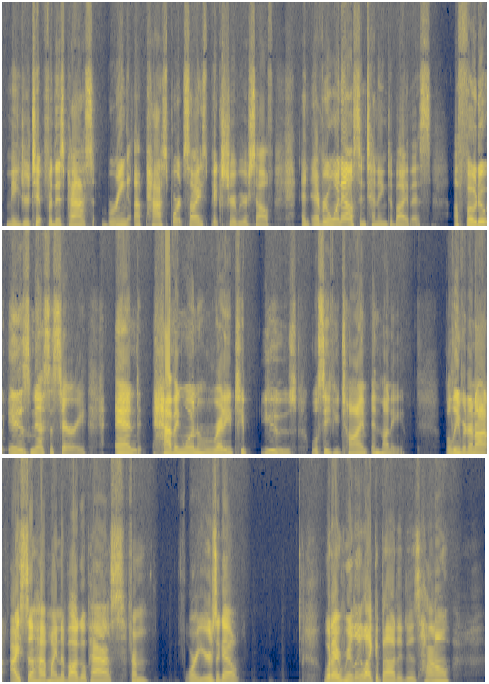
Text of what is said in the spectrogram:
Major tip for this pass bring a passport sized picture of yourself and everyone else intending to buy this. A photo is necessary, and having one ready to use will save you time and money. Believe it or not, I still have my Navigo pass from four years ago. What I really like about it is how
